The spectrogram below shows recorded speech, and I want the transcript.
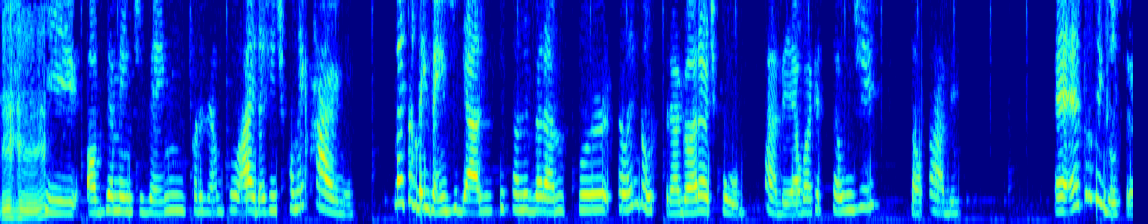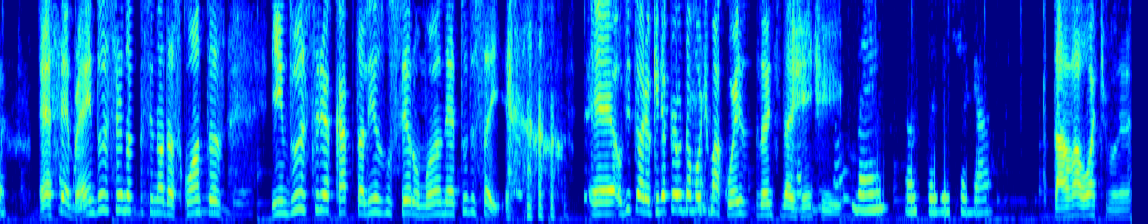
Uhum. Que obviamente vem, por exemplo, ai, da gente comer carne. Mas também vem de gases que são liberados por, pela indústria. Agora, tipo, sabe, é uma questão de só, sabe? É, é tudo indústria. É sempre. A indústria, no final das contas, indústria, capitalismo, ser humano, é tudo isso aí. é, Vitória, eu queria perguntar uma última coisa antes da gente. Também, antes da gente chegar. Tava ótimo, né?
